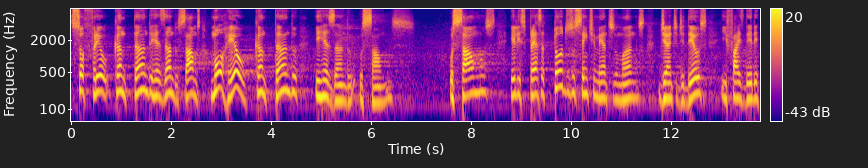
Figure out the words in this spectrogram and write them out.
sofreu cantando e rezando os salmos, morreu cantando e rezando os salmos. Os salmos, ele expressa todos os sentimentos humanos diante de Deus e faz dele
